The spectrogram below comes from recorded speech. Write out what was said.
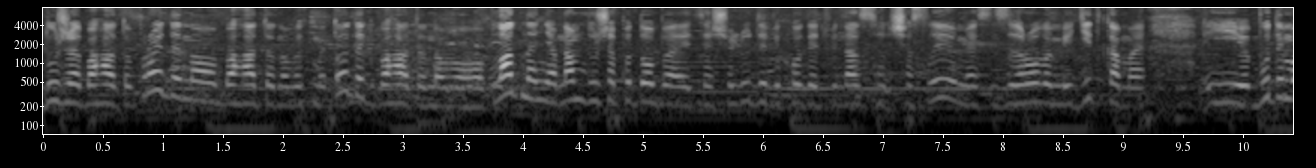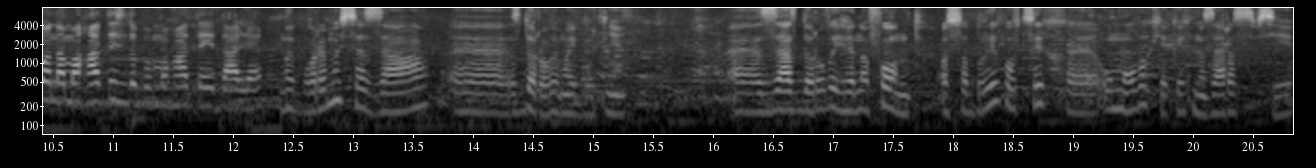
дуже багато пройдено, багато нових методик, багато нового обладнання. Нам дуже подобається, що люди виходять від нас щасливими, здоровими дітками, і будемо намагатись допомагати і далі. Ми боремося за е, здорове майбутнє, е, за здоровий генофонд, особливо в цих умовах, в яких ми зараз всі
